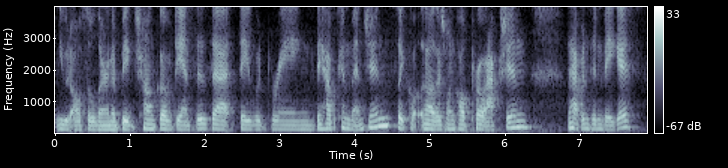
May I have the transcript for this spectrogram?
you would also learn a big chunk of dances that they would bring. They have conventions like uh, there's one called pro action that happens in vegas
